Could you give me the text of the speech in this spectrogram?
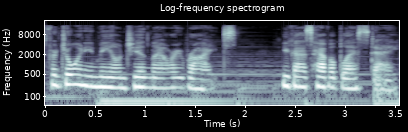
for joining me on Jen Lowry Writes. You guys have a blessed day.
